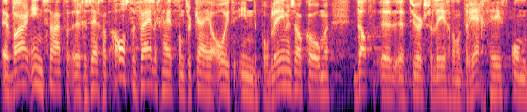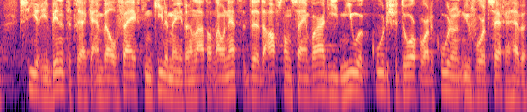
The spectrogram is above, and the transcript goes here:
Uh, waarin staat uh, gezegd dat als de veiligheid van Turkije ooit in de problemen zou komen, dat het Turkse leger dan het recht heeft om Syrië binnen te trekken en wel 15 kilometer. En laat dat nou net de, de afstand zijn waar die nieuwe Koerdische dorpen, waar de Koerden het nu voor het zeggen hebben.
